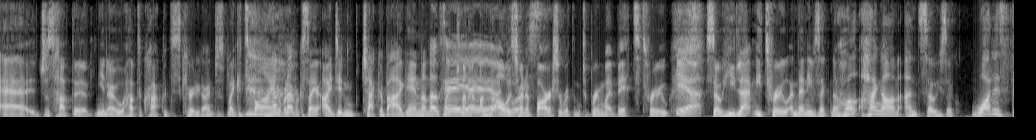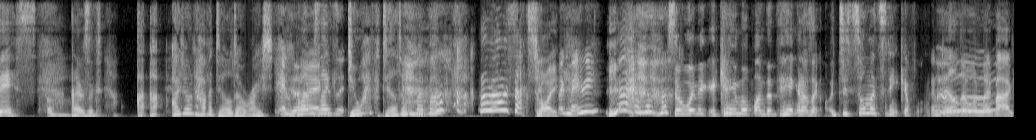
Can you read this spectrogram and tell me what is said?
uh, just have the you know have the crack with the security guard and just be like it's fine or whatever because I, I didn't check a bag in and I was like trying yeah, to, I'm always trying to barter with them to bring my bits through. Yeah. So he let me through, and then he was like, "No, hold, hang on," and so he's like, "What is this?" And I was like. I, I, I don't have a dildo, right? But I was like, do I have a dildo in my bag? I don't have a sex toy. Like maybe. Yeah. So when it, it came up on the thing, and I was like, "Did someone sneak a fucking dildo in my bag?"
